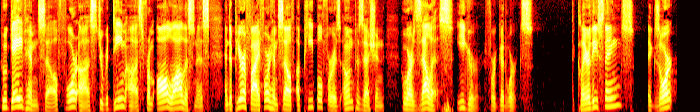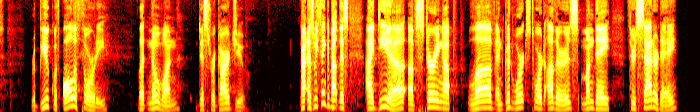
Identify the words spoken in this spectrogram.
who gave himself for us to redeem us from all lawlessness and to purify for himself a people for his own possession who are zealous, eager for good works. Declare these things, exhort, rebuke with all authority, let no one disregard you. Now, as we think about this idea of stirring up love and good works toward others, Monday through Saturday.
